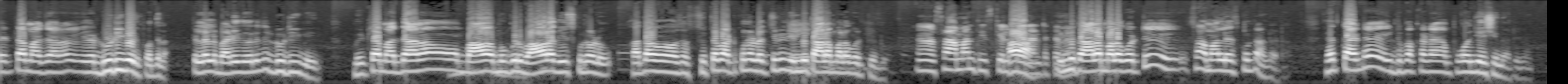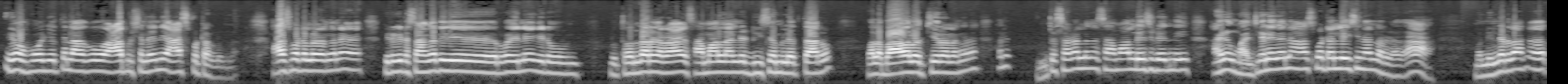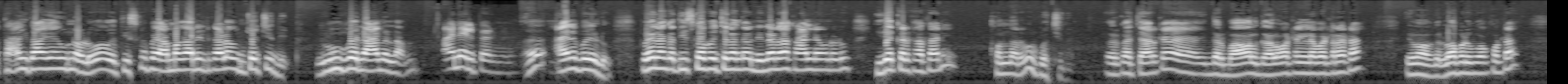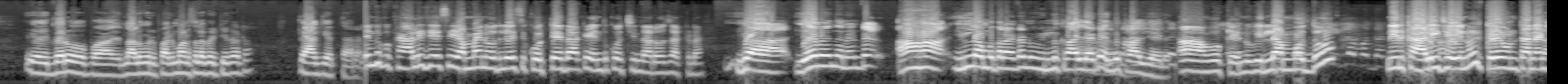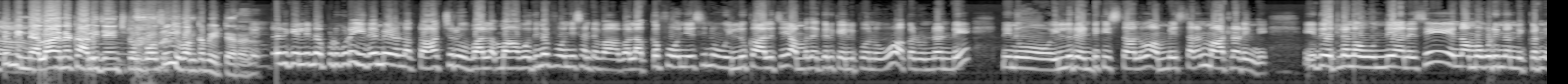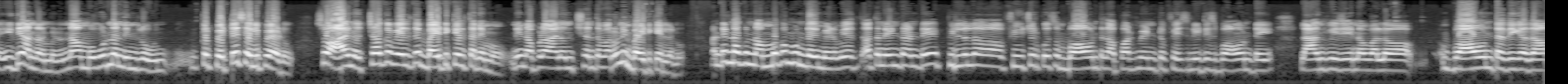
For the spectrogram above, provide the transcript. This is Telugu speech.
మిట్ట మధ్యాహ్నం డ్యూటీకి పోయింది పొద్దున. పిల్లలు బడికి తోలింది డ్యూటీకి పోయింది. మిట్ట మధ్యాహ్నం బావ ముగ్గురు బావలా తీసుకున్నాడు. కథ చుట్ట పట్టుకున్నాడు వచ్చి ఇల్లు తాళం బల కొట్టిండు. సామాన్ తీసుకెళ్ళిపోయారంట ఇల్లు తాళం బల కొట్టి సామాన్లు వేసుకుంటా అన్నట ఎత్తా అంటే ఇంటి పక్కన ఫోన్ చేసిందట. ఏమో ఫోన్ చేస్తే నాకు ఆపరేషన్ అయింది హాస్పిటల్ ఉన్నా. హాస్పిటల్ ఉండగానే ఇటు ఇటు సంగతి రోజులే ఇటు తొందరగా రా సామాన్లు అన్నీ డీసెంబుల్ ఎత్తారు. వాళ్ళ బావలు వచ్చారు అనగానే అరే ఇంత సడన్గా సామాన్లు వేసుడు ఏంది? ఆయనకు మంచిగా లేదని హాస్పిటల్ వేసింది అన్నారు కదా. మరి నిన్నటి దాకా తాగి తాగే ఉన్నాడు తీసుకుపోయి అమ్మగారి ఇంటికాడ ఉంచొచ్చింది. ఊరిపోయి నా మీద ఆయన వెళ్ళిపోయాడు మేడం. ఆ, ఆయన పోయిండు. పోయినాక తీసుకొని వచ్చినాక నిన్నటిదాకా ఆయనే ఉన్నాడు. ఇది ఎక్కడ కథ అని తొందరగా ఊరికి వచ్చింది ఊరికి వచ్చాక ఇద్దరు బావలు గలవాటలు నిలబడ్డారట. ఏమో లోపలికి పోకుండా ఇక ఇద్దరు ప- నలుగురు పని మనుషులు పెట్టిరట. ప్యాక్ చేస్తారట. ఎందుకు ఖాళీ చేసి అమ్మాయిని వదిలేసి కొట్టేదాకా ఎందుకు వచ్చింది ఆ రోజు అక్కడ? ఇక ఏమైందనంటే ఆహా ఇల్లు అమ్ముతానంటే నువ్వు ఇల్లు కాల్ చేయంటే ఎందుకు కాల్ చేయలేదు? ఆ ఓకే నువ్వు ఇల్లు అమ్మొద్దు నేను ఖాళీ చేయను ఇక్కడే ఉంటానంటే నిన్ను ఎలా అయినా ఖాళీ చేయించడం కోసం ఈ వంక పెట్టారు. సెంటర్కి వెళ్ళినప్పుడు కూడా ఇదే మేడం నాకు టార్చర్ వాళ్ళ మా వదిన ఫోన్ చేసి అంటే వా- వాళ్ళ అక్క ఫోన్ చేసి నువ్వు ఇల్లు ఖాళీ చేయి అమ్మ దగ్గరికి వెళ్ళిపో నువ్వు అక్కడ ఉండండి నేను ఇల్లు రెంట్కి ఇస్తాను అమ్మేస్తానని మాట్లాడింది. ఇది ఎట్లా ఉంది అనేసి నా మొగుడు నన్ను ఇక్కడ ఇది అన్నాను మేడం. నా మొగుడు నన్ను ఇందులో ఉం- ఇక్కడ పెట్టేసి వెళ్ళిపోయాడు. సో ఆయన వచ్చాక వెళ్తే బయటికి వెళ్తానేమో. నేను అప్పుడు ఆయన వచ్చేంత వరకు నేను బయటికి వెళ్ళను. అంటే నాకు నమ్మకం ఉండేది మేడం. అతను ఏంటంటే పిల్లల ఫ్యూచర్ కోసం బాగుంటుంది అపార్ట్మెంట్ ఫెసిలిటీస్ బాగుంటాయి లాంగ్వేజ్ అయిన వాళ్ళ బాగుంటుంది కదా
